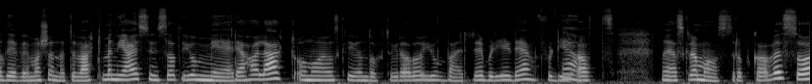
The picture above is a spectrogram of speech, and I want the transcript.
Og det vil man skjønne etter hvert. Men jeg syns at jo mer jeg har lært, og nå har jeg jo skrevet en doktorgrad, og jo verre blir det. Fordi ja. at når jeg skal ha masteroppgave, så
